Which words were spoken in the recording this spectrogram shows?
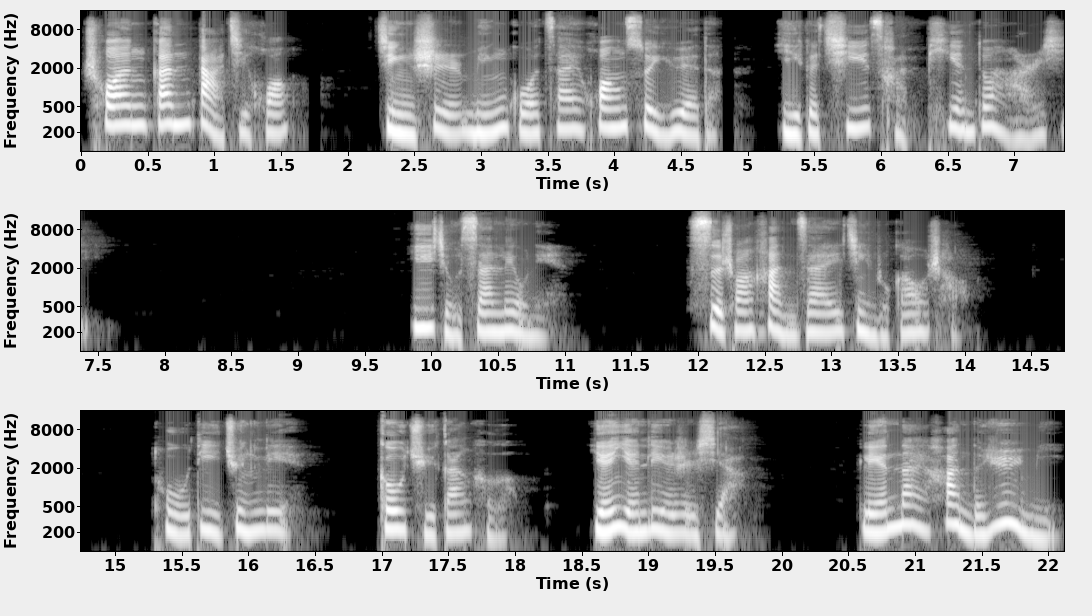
川甘大饥荒，仅是民国灾荒岁月的。一个凄惨片段而已。一九三六年，四川旱灾进入高潮，土地龟裂，沟渠干涸，炎炎烈日下，连耐旱的玉米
